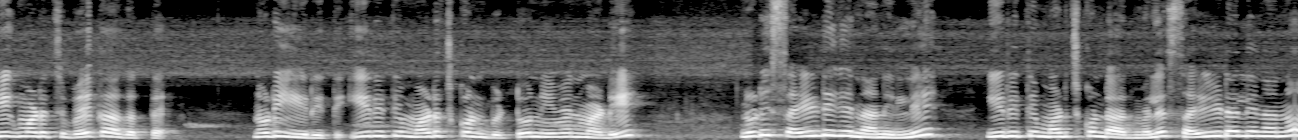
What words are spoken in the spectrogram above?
ಹೀಗೆ ಮಡಚಬೇಕಾಗತ್ತೆ. ನೋಡಿ ಈ ರೀತಿ ಈ ರೀತಿ ಮಡಚ್ಕೊಂಡ್ಬಿಟ್ಟು ನೀವೇನು ಮಾಡಿ, ನೋಡಿ ಸೈಡಿಗೆ ನಾನಿಲ್ಲಿ ಈ ರೀತಿ ಮಡಚ್ಕೊಂಡಾದಮೇಲೆ ಸೈಡಲ್ಲಿ ನಾನು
